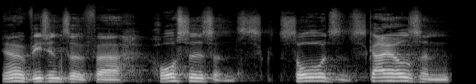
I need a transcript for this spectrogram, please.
You know, visions of uh, horses and swords and scales and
